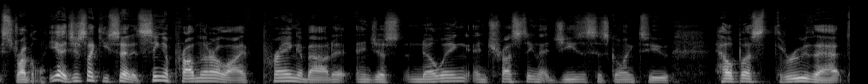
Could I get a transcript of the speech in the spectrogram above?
struggle. Yeah, just like you said, it's seeing a problem in our life, praying about it, and just knowing and trusting that Jesus is going to help us through that.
